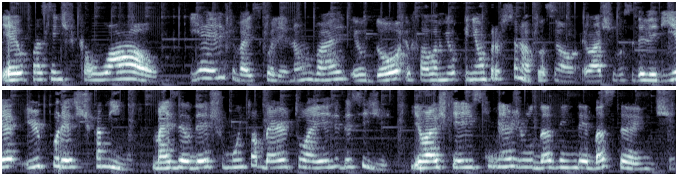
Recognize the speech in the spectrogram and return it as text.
E aí o paciente fica, uau, e é ele que vai escolher, não vai. Eu dou, eu falo a minha opinião profissional. Eu falo assim, ó, eu acho que você deveria ir por este caminho. Mas eu deixo muito aberto a ele decidir. E eu acho que é isso que me ajuda a vender bastante.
